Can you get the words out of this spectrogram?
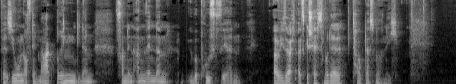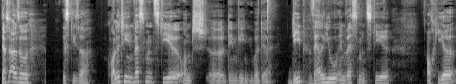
Versionen auf den Markt bringen, die dann von den Anwendern überprüft werden. Aber wie gesagt, als Geschäftsmodell taugt das noch nicht. Das also ist dieser Quality Investment Stil und äh, demgegenüber der Deep Value Investment Stil. Auch hier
